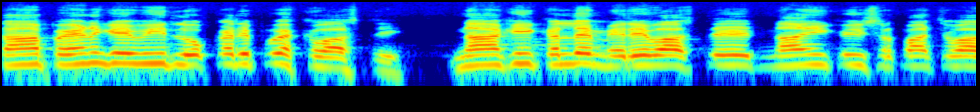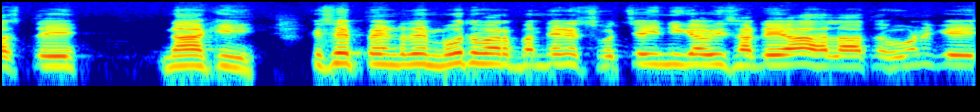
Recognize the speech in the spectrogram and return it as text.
ਤਾਂ ਪੈਣਗੇ ਵੀ ਲੋਕਾਂ ਦੇ ਭਵਿੱਖ ਵਾਸਤੇ। ਨਾ ਕਿ ਇਕੱਲੇ ਮੇਰੇ ਵਾਸਤੇ, ਨਾ ਹੀ ਕੋਈ ਸਰਪੰਚ ਵਾਸਤੇ, ਨਾ ਕਿ ਕਿਸੇ ਪਿੰਡ ਦੇ ਮੋਹਤਵਰ ਬੰਦੇ ਨੇ ਸੋਚਿਆ ਹੀ ਨਹੀਂਗਾ ਵੀ ਸਾਡੇ ਆਹ ਹਾਲਾਤ ਹੋਣਗੇ,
